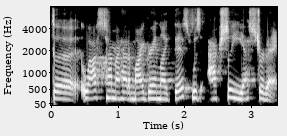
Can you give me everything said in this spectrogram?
the last time I had a migraine like this was actually yesterday.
